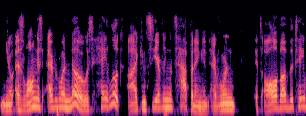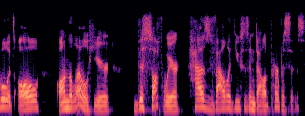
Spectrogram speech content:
you know, as long as everyone knows, hey, look, I can see everything that's happening and everyone, it's all above the table, it's all on the level here, this software has valid uses and valid purposes.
